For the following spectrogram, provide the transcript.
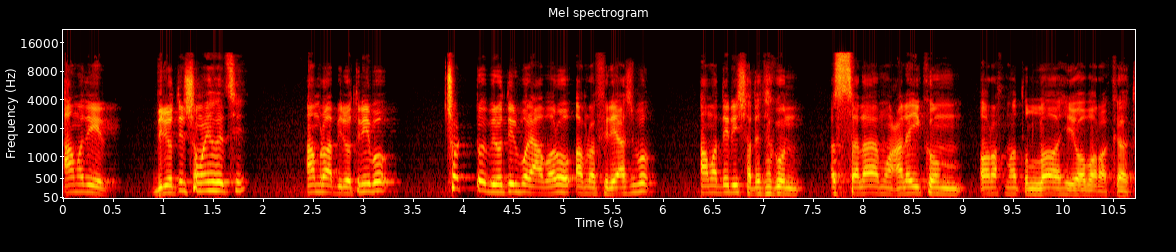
আমাদের বিরতির সময় হয়েছে। আমরা বিরতি নিব। ছোট্ট বিরতির পরে আবারও আমরা ফিরে আসব। আমাদেরই সাথে থাকুন। আসসালামু আলাইকুম আ রহমতুল্লাহ ওবরাকাত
